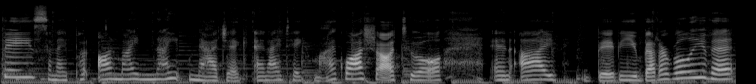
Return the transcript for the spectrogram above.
face, and I put on my night magic and I take my gua sha tool and I, baby, you better believe it,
